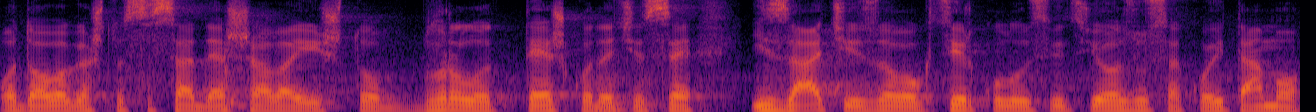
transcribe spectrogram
od ovoga što se sad dešava i što vrlo teško da će se izaći iz ovog cirkulu sviciozusa koji tamo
